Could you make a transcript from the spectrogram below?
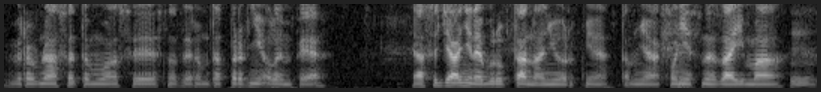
Vyrovná se tomu asi snad jenom ta první olympie. Já se tě ani nebudu ptát na New York, mě tam nějak o nic nezajímá. Hmm.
